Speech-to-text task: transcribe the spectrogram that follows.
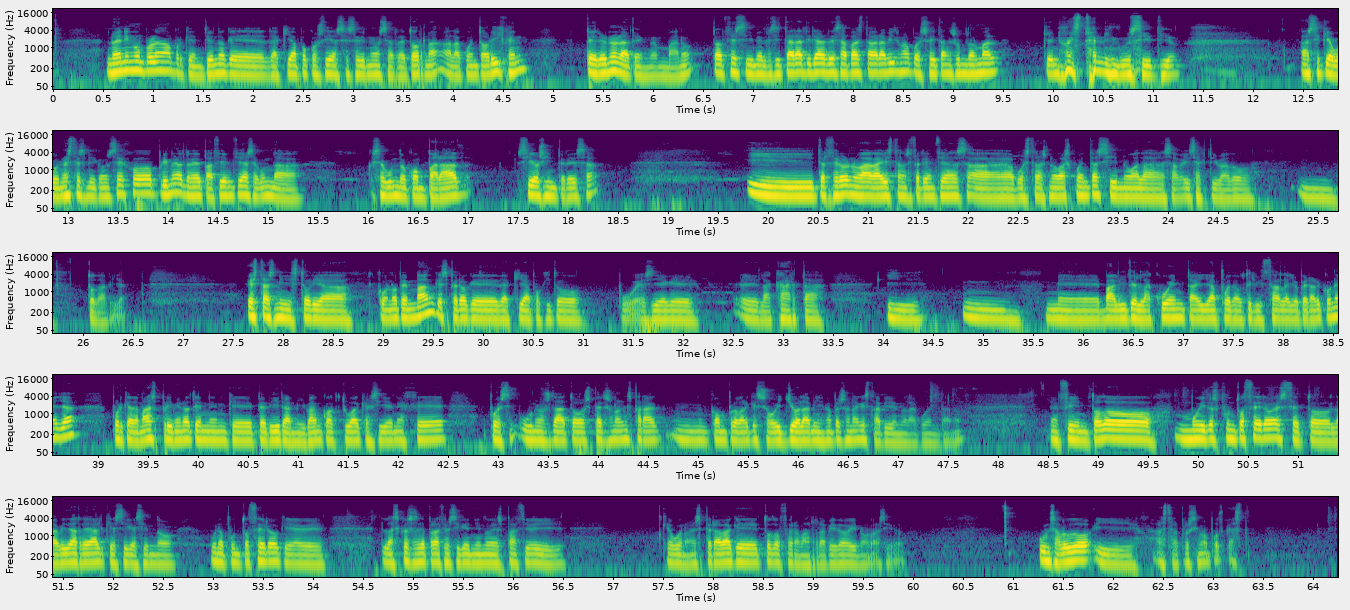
no hay ningún problema porque entiendo que de aquí a pocos días ese dinero se retorna a la cuenta origen, pero no la tengo en mano. Entonces, si necesitara tirar de esa pasta ahora mismo, pues soy tan subnormal que no está en ningún sitio. Así que bueno, este es mi consejo. Primero, tener paciencia. Segunda, segundo, comparad si os interesa. Y tercero, no hagáis transferencias a vuestras nuevas cuentas si no las habéis activado mmm, todavía. Esta es mi historia con Open Bank. Espero que de aquí a poquito pues llegue eh, la carta y me validen la cuenta y ya pueda utilizarla y operar con ella, porque además primero tienen que pedir a mi banco actual, que es ING, pues unos datos personales para mmm, comprobar que soy yo la misma persona que está pidiendo la cuenta. ¿no? En fin, todo muy 2.0, excepto la vida real que sigue siendo 1.0, que las cosas de Palacio siguen yendo despacio y que bueno, esperaba que todo fuera más rápido y no lo ha sido. Un saludo y hasta el próximo podcast.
